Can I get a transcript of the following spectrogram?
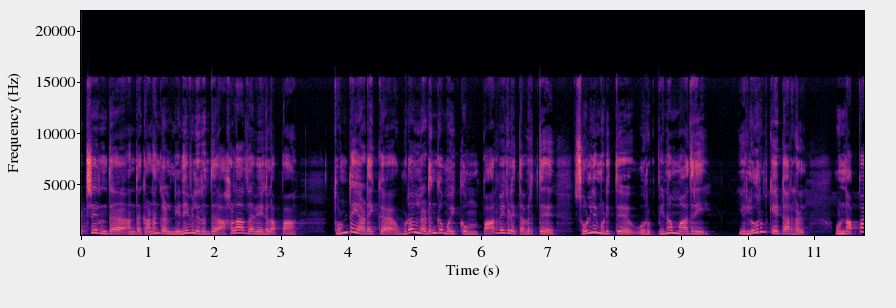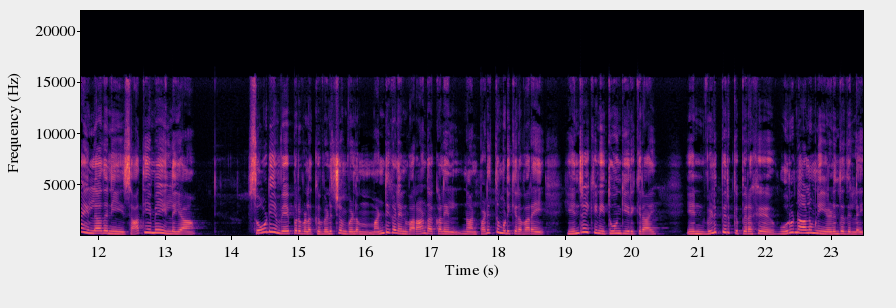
அற்றிருந்த அந்த கணங்கள் நினைவிலிருந்து அகலாதவைகள் அப்பா. தொண்டை அடைக்க உடல் நடுங்க மொய்க்கும் பார்வைகளை தவிர்த்து சொல்லி முடித்து ஒரு பிணம் மாதிரி. எல்லோரும் கேட்டார்கள் உன் அப்பா இல்லாத நீ சாத்தியமே இல்லையா? சோடியம் வேப்பர் விளக்கு வெளிச்சம் விழும் மண்டிகளின் வராண்டாக்களில் நான் படித்து முடிக்கிற வரை என்றைக்கு நீ தூங்கி இருக்கிறாய் என் விழிப்பிற்கு பிறகு ஒரு நாளும் நீ எழுந்ததில்லை.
